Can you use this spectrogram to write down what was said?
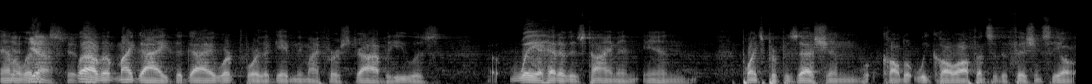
analytics. yeah, it- well, the, my guy, the guy I worked for that gave me my first job, he was uh, way ahead of his time in, in points per possession, called what we call offensive efficiency, or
